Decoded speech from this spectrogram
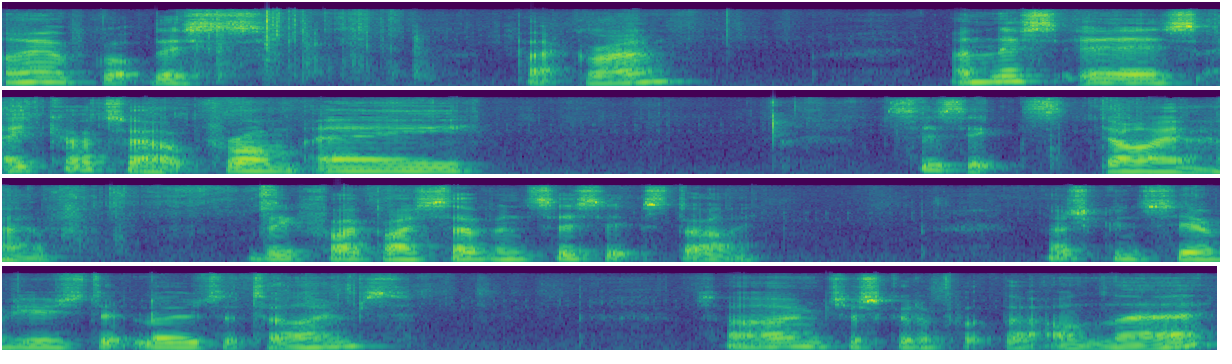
I have got this background and this is a cutout from a Sizzix die I have. A big 5x7 Sizzix die. As you can see I've used it loads of times. So I'm just going to put that on there.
